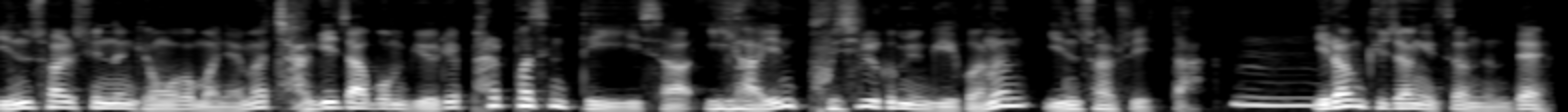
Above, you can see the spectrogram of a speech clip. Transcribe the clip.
인수할 수 있는 경우가 뭐냐면 자기 자본 비율이 8% 이사 이하인 부실금융기관은 인수할 수 있다. 음. 이런 규정이 있었는데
